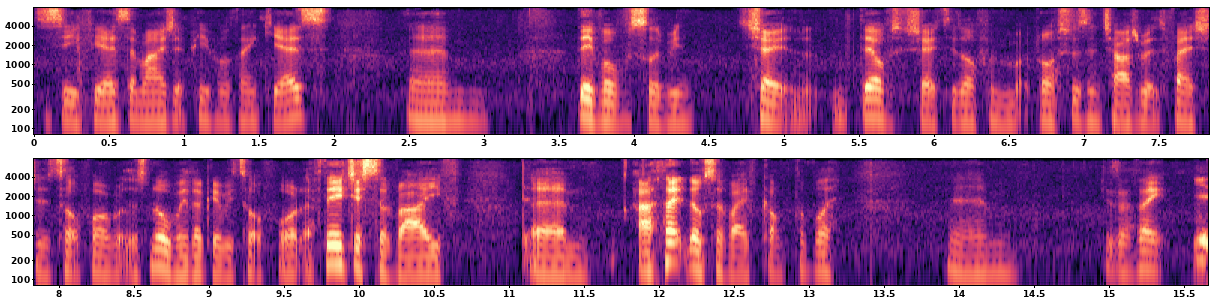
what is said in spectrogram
to see if he is the manager that people think he is. Um, they've obviously been shouting. They obviously shouted off, and Ross was in charge about finishing the top four. But there's no way they're going to be top four if they just survive. Um, I think they'll survive comfortably. Because um, I think yeah,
